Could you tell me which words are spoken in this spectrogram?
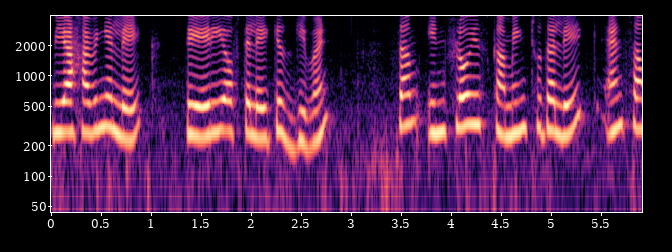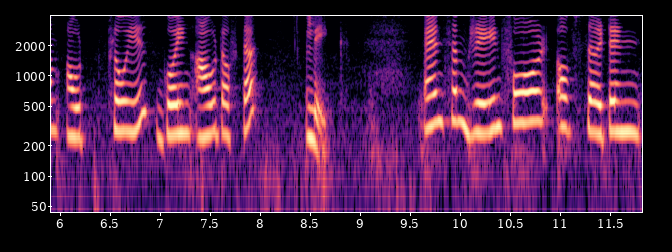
we are having a lake, the area of the lake is given, some inflow is coming to the lake and some outflow is going out of the lake and some rainfall of certain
